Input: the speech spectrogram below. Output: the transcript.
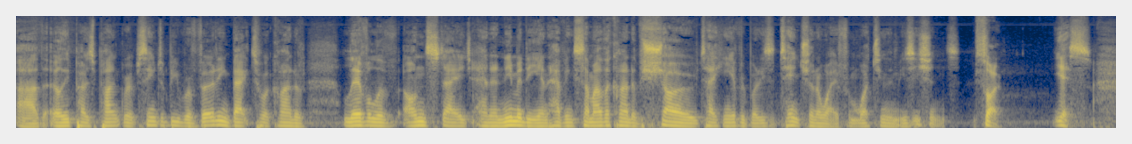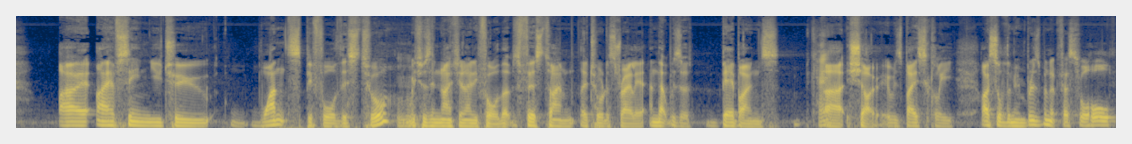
uh, the early post punk group seem to be reverting back to a kind of level of onstage anonymity and having some other kind of show taking everybody's attention away from watching the musicians. So Yes. I, I have seen U2 once before this tour, which was in 1994. That was the first time they toured Australia, and that was a bare bones Okay. uh, show. It was basically I saw them in Brisbane at Festival Hall,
